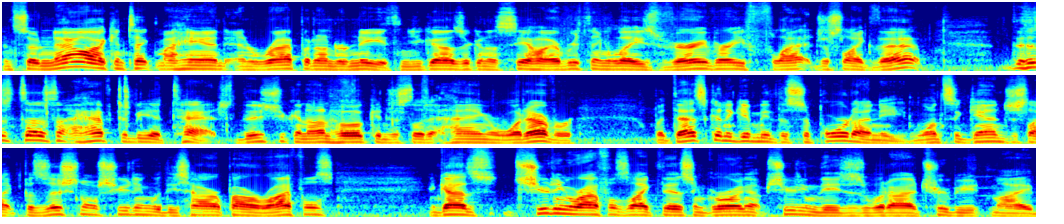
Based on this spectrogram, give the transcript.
and so now I can take my hand and wrap it underneath. And you guys are gonna see how everything lays very, very flat just like that. This doesn't have to be attached. This you can unhook and just let it hang or whatever. But that's gonna give me the support I need. Once again, just like positional shooting with these higher power rifles. And guys, shooting rifles like this and growing up shooting these is what I attribute my,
